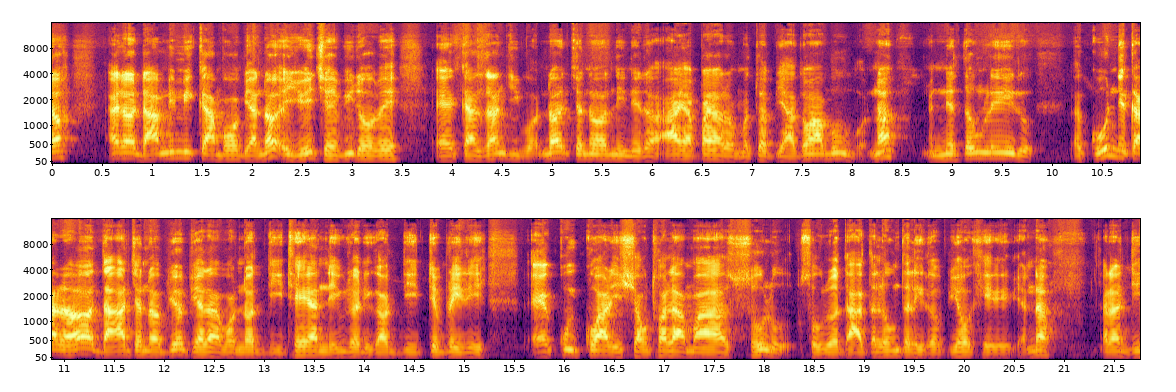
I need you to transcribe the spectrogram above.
တော့ အဲ့တော့ဒါမိမိကံပေါ်ဗျာနော်အရွေးချယ်ပြီးတော့ပဲအဲကန်စမ်းကြည့်ပေါ့နော်ကျွန်တော်အနေနဲ့တော့အာရပတ်ရတော့မတွက်ပြသွားဘူးပေါ့နော်နှစ်သုံးလေးတို့ကိုနှစ်ကတော့ဒါကျွန်တော်ပြောပြတာပေါ့နော်ဒီထဲကနေပြီးတော့ဒီကောင်ဒီ temporary အဲကိုကွာရီရှောက်ထွက်လာမှာဆိုလို့ဆိုတော့ဒါတလုံးတလီတော့ပြောခေတယ်ဗျာနော်အဲ့တော့ဒီ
